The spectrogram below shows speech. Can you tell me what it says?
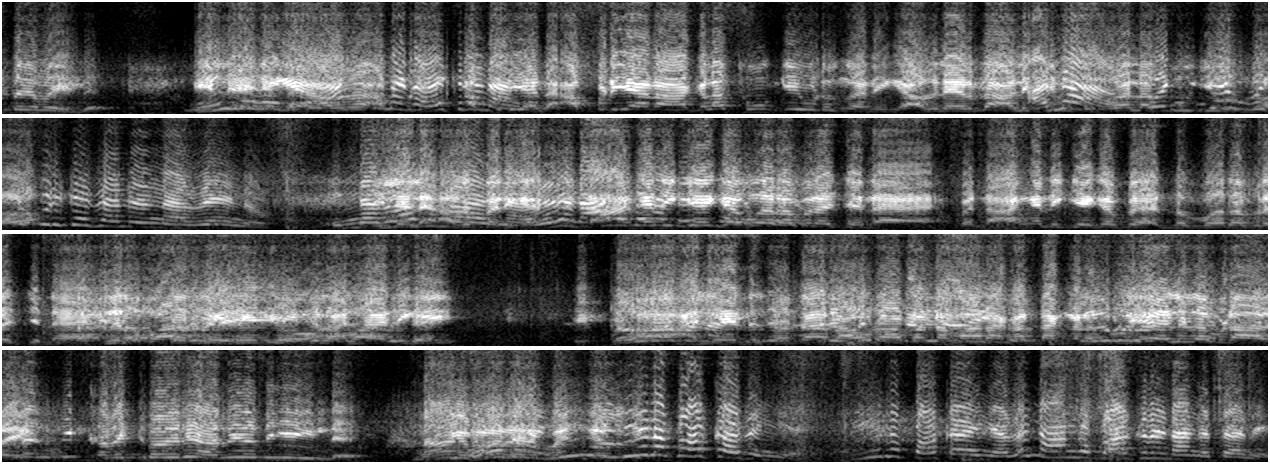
தேவையில்லை இல்ல. நீங்க நீங்க நாங்க அவ்வளவு தானே கலைக்கிறேன் நாங்க. அப்படியான அப்படியான ஆக்களா தூக்கி விடுங்க நீங்க. அதுல இருந்து அழிச்சு தூக்கி விடுங்க. வேணும். வேற பிரச்சனை. இப்ப வேற பிரச்சனை. அன்னைக்கு கட்டங்களுக்குள்ளே எழுத விடாதே. கலைக்கிறதுலே அனுமதியே இல்லை. நாங்கள் கீழே பாக்காதீங்க கீழே பாக்காதீங்க அதான் நாங்க பாக்குறோம் நாங்க தானே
